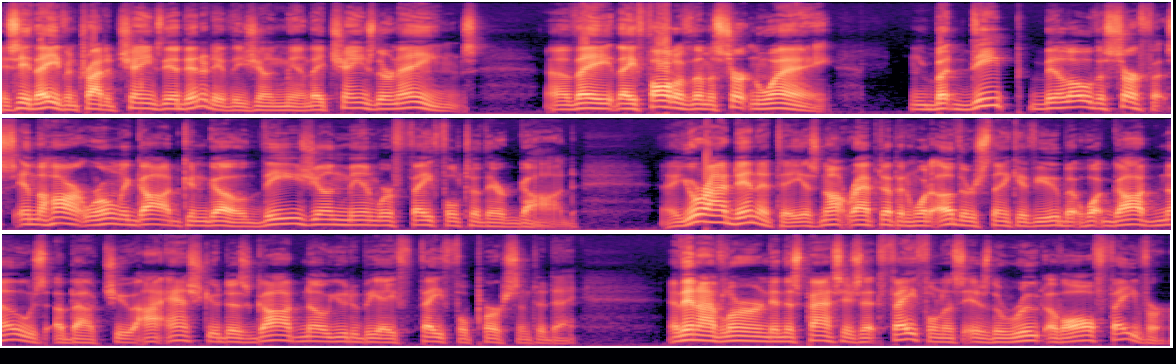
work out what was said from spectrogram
You see, they even tried to change the identity of these young men. They changed their names. Uh, they, they thought of them a certain way. But deep below the surface, in the heart where only God can go, these young men were faithful to their God. Your identity is not wrapped up in what others think of you, but what God knows about you. I ask you, does God know you to be a faithful person today? And then I've learned in this passage that faithfulness is the root of all favor.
